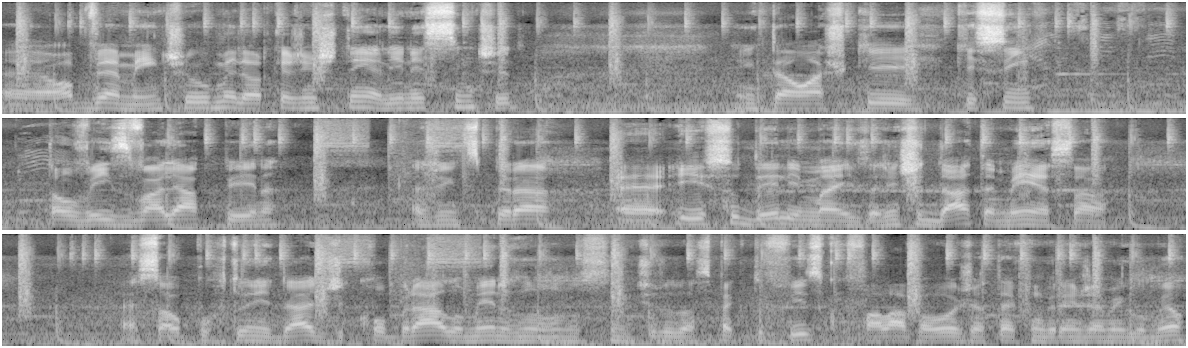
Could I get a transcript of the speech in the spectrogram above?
É obviamente o melhor que a gente tem ali nesse sentido. Então acho que, que sim, talvez valha a pena a gente espera é, isso dele, mas a gente dá também essa, essa oportunidade de cobrá-lo menos no, no, sentido do aspecto físico. Falava hoje até com um grande amigo meu,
